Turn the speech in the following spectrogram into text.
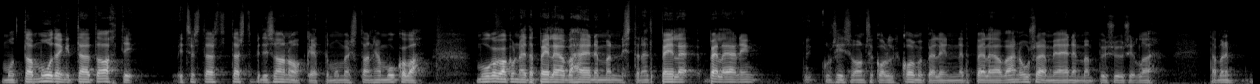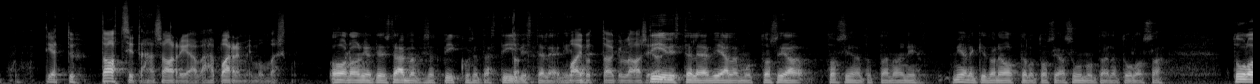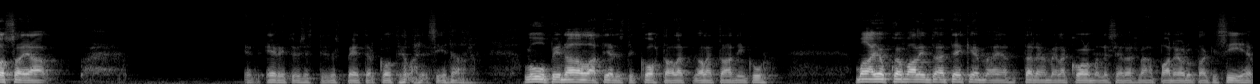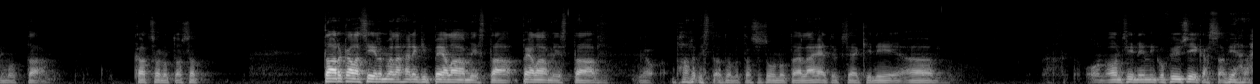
Mutta muutenkin tämä tahti, itse asiassa tästä, tästä piti sanoakin, että mun mielestä on ihan mukava, mukava kun näitä pelejä on vähän enemmän, niin näitä pele, pelejä, niin kun siis on se 33 peli, niin näitä pelejä on vähän useammin ja enemmän pysyy sillä tämmöinen tietty tatsi tähän sarjaan vähän paremmin mun mielestä. On, on, ja tietysti MM-kisat pikkusen tässä tiivistelee niitä. Vaikuttaa kyllä asiaan. Tiivistelee vielä, mutta tosiaan, tosiaan tota noin, niin mielenkiintoinen ottelu tosiaan sunnuntaina tulossa, tulossa ja et erityisesti jos Peter Kotilainen siinä on luupin alla, tietysti kohta aletaan niin kuin maajoukkueen valintoja tekemään ja tänään meillä kolmannessa erässä vähän paneudutaankin siihen, mutta katsonut tuossa tarkalla silmällä hänenkin pelaamista, pelaamista ja valmistautunut tuossa sunnuntai lähetykseenkin, niin äh, on, on siinä niin kuin fysiikassa vielä,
